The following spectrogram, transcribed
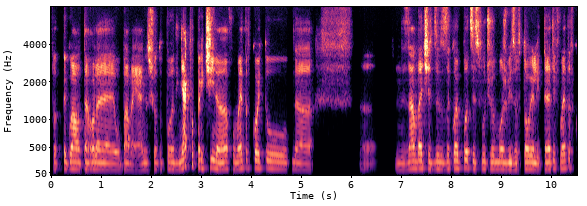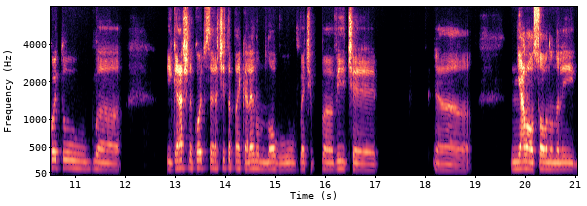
път главната роля е Обама Янг, защото поради някаква причина, в момента в който а, а, не знам вече за, за кой път се случва, може би за втори или трети, в момента в който а, играч, на който се разчита прекалено много, вече а, види, че а, няма особено нали,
